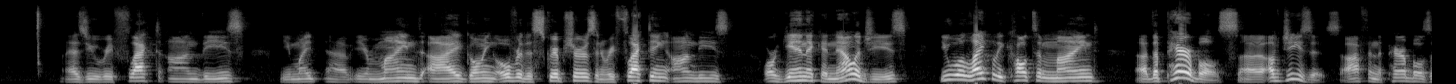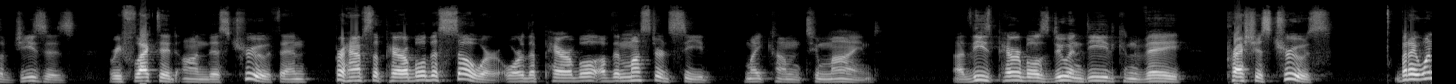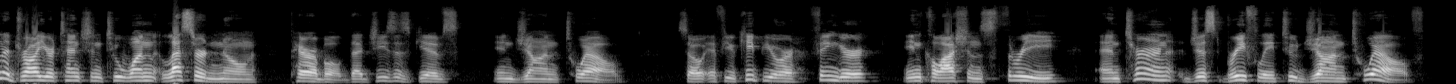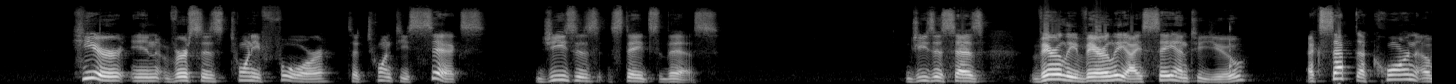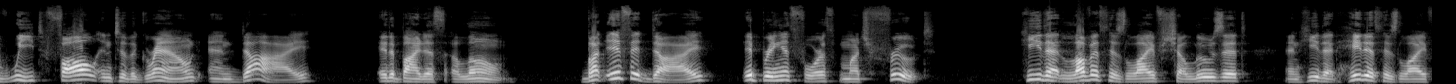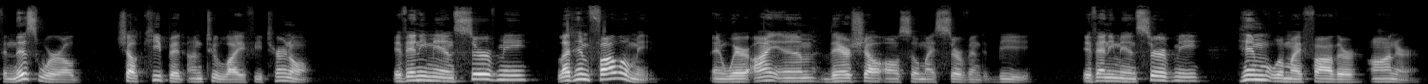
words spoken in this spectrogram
As you reflect on these, you might, uh, your mind eye going over the scriptures and reflecting on these organic analogies, you will likely call to mind uh, the parables uh, of Jesus. Often the parables of Jesus reflected on this truth, and perhaps the parable of the sower or the parable of the mustard seed might come to mind. Uh, these parables do indeed convey precious truths, but I want to draw your attention to one lesser known parable that Jesus gives in John 12. So if you keep your finger in Colossians 3 and turn just briefly to John 12, here in verses 24 to 26, Jesus states this. Jesus says, Verily, verily, I say unto you, except a corn of wheat fall into the ground and die, it abideth alone. But if it die, it bringeth forth much fruit. He that loveth his life shall lose it, and he that hateth his life in this world shall keep it unto life eternal. If any man serve me, let him follow me, and where I am, there shall also my servant be. If any man serve me, him will my Father honor.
